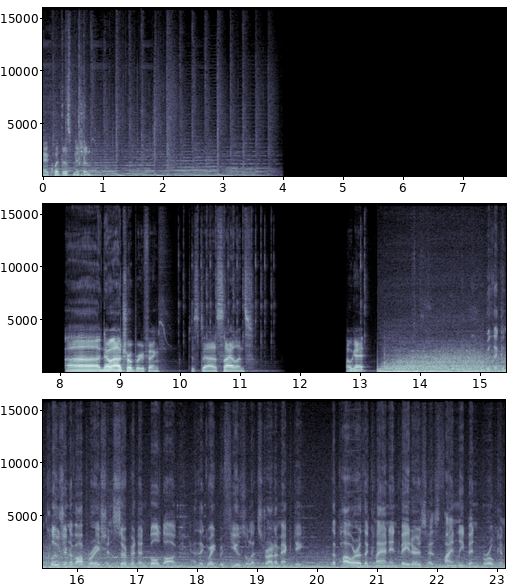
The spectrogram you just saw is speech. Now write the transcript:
I quit this mission. Uh, no outro briefing. Just, uh, silence. Okay. With the conclusion of Operation Serpent and Bulldog and the great refusal at Strana Mechty, the power of the clan invaders has finally been broken.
